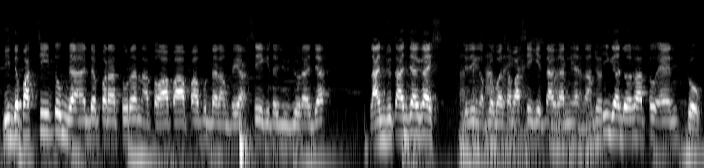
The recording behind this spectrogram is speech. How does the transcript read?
Di Depakci itu nggak ada peraturan atau apa-apa pun dalam reaksi kita jujur aja. Lanjut aja guys. Jadi nggak perlu basa-basi kita akan lihat. 3 2 1 and go.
